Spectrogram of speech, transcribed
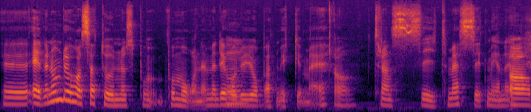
Eh, även om du har Saturnus på, på månen, men det har du jobbat mycket med. Mm. Ja. Transitmässigt menar jag. Ja,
